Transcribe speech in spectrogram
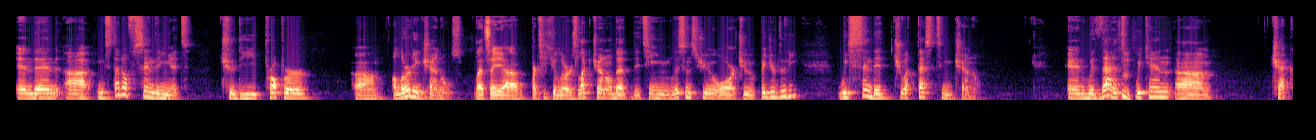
And then uh, instead of sending it to the proper um, alerting channels, let's say a particular Slack channel that the team listens to or to PagerDuty, we send it to a testing channel. And with that, hmm. we can um, check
